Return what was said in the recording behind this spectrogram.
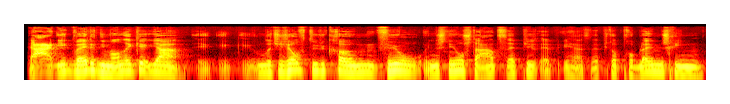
Ja, ik weet het niet, man. Ik, ja, ik, ik- omdat je zelf natuurlijk gewoon veel in de sneeuw staat, heb je, heb, ja, heb je dat probleem misschien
